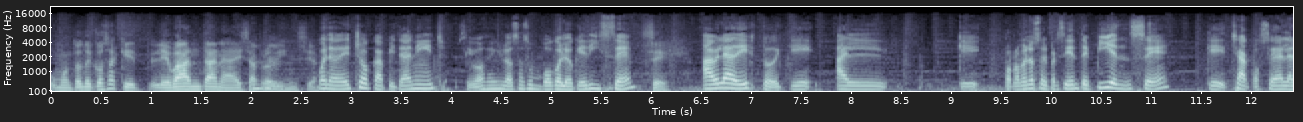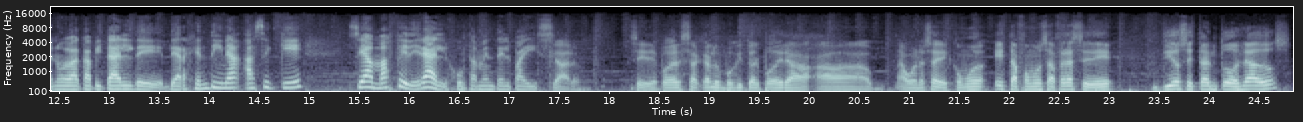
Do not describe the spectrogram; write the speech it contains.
un montón de cosas que levantan a esa provincia. Bueno, de hecho, Capitanich, si vos desglosas un poco lo que dice, Sí, habla de esto, de que al que por lo menos el presidente piense que Chaco sea la nueva capital de, de Argentina, hace que sea más federal justamente el país. claro. Sí, de poder sacarle un poquito el poder a, a- a Buenos Aires. Como esta famosa frase de Dios está en todos lados,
